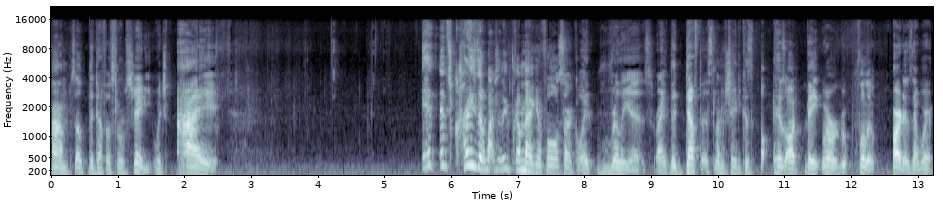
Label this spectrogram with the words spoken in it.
Um, so the death of Slim Shady, which I it, it's crazy to watch things come back in full circle. It really is, right? The death of Slim Shady, because his art, they were a group full of artists that were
